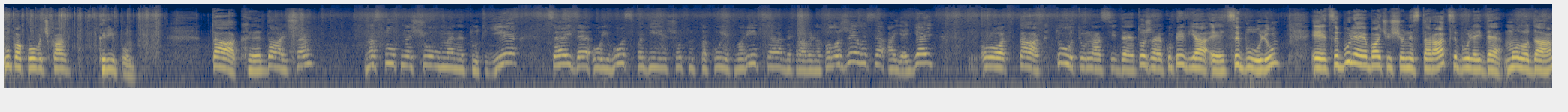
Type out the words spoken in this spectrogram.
упаковочка кріпу. Так, далі. Наступне, що у мене тут є, це йде. Ой, господі, що тут таке твориться, неправильно положилося. Ай-яй-яй. От так, тут у нас іде. Теж купив я е, цибулю. Е, цибуля, я бачу, що не стара, цибуля йде молода.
